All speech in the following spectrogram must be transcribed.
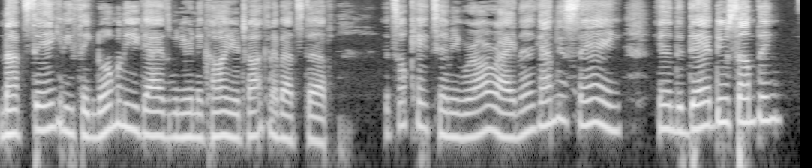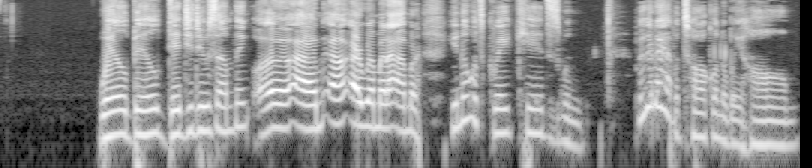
not saying anything? Normally you guys, when you're in the car, you're talking about stuff. It's okay, Timmy. We're all right. I'm just saying, you know, did dad do something? Well, Bill, did you do something? Uh, I, I remember. I'm you know what's great, kids, is when we're going to have a talk on the way home.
